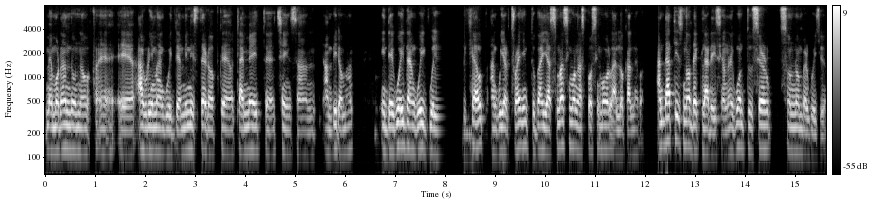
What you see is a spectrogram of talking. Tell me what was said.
memorandum of uh, uh, agreement with the Minister of uh, Climate Change and Environment in the way that we will help and we are trying to buy as maximum as possible at local level. And that is not declaration. I want to share some number with you.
